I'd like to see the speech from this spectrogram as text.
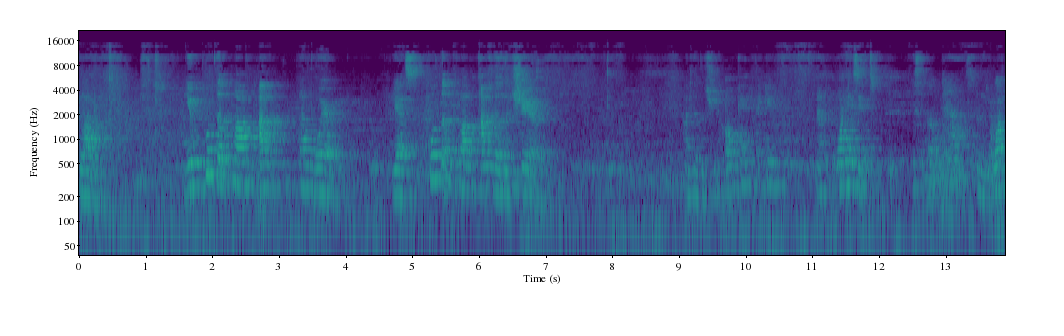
Plum. You put the plum un plum where? Yes, put the plum under the chair. Under the chair. Okay, thank you. Now, what is it? It's a cat. Mm, what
